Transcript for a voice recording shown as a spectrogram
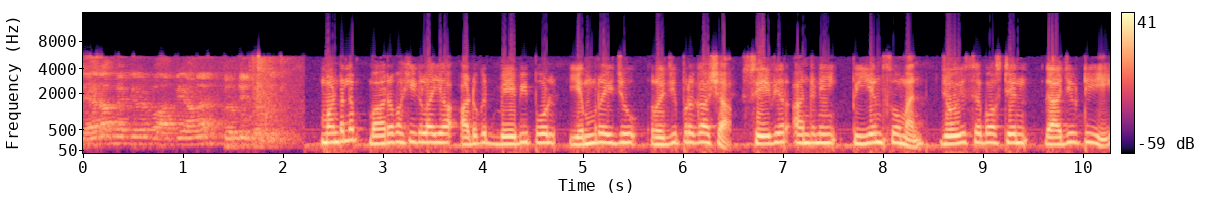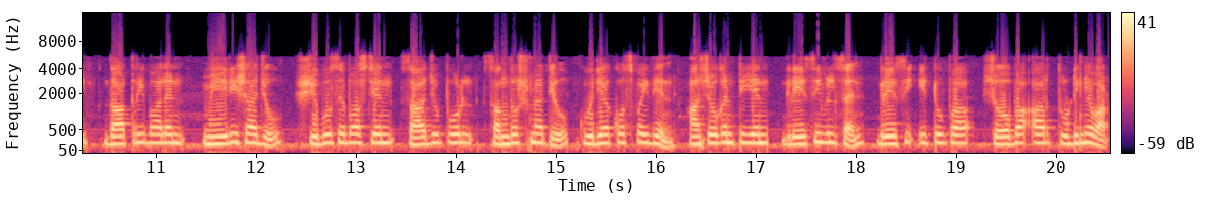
ചേരാൻ പറ്റിയ ഒരു പാർട്ടിയാണ് ട്വന്റി ട്വന്റി മണ്ഡലം ഭാരവാഹികളായ advocate Baby Paul M Reju Reji Prakasha Xavier Antony P N Soman Joy Sebastian Rajeev T E Dhatri Balan Mary Shaju Shibu Sebastian Saju Paul Santhosh Mathew Kuriakose Vaidyan Ashokan T N Gracy Wilson Gracy Ittoopa Shobha R തുടങ്ങിയവർ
